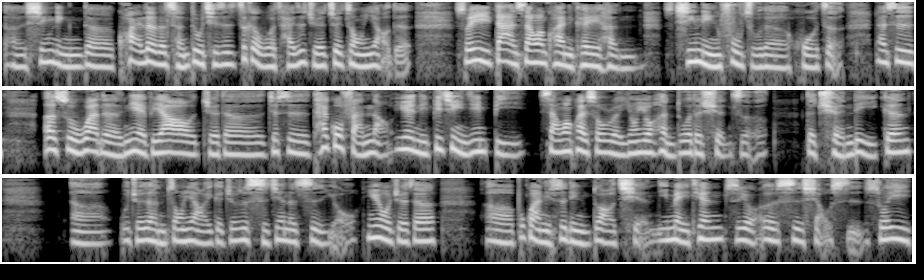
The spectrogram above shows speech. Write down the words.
呃心灵的快乐的程度，其实这个我还是觉得最重要的。所以当然三万块你可以很心灵富足的活着，但是二十五万的你也不要觉得就是太过烦恼，因为你毕竟已经比三万块收入拥有很多的选择的权利，跟呃我觉得很重要一个就是时间的自由，因为我觉得。呃，不管你是领多少钱，你每天只有二十四小时，所以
